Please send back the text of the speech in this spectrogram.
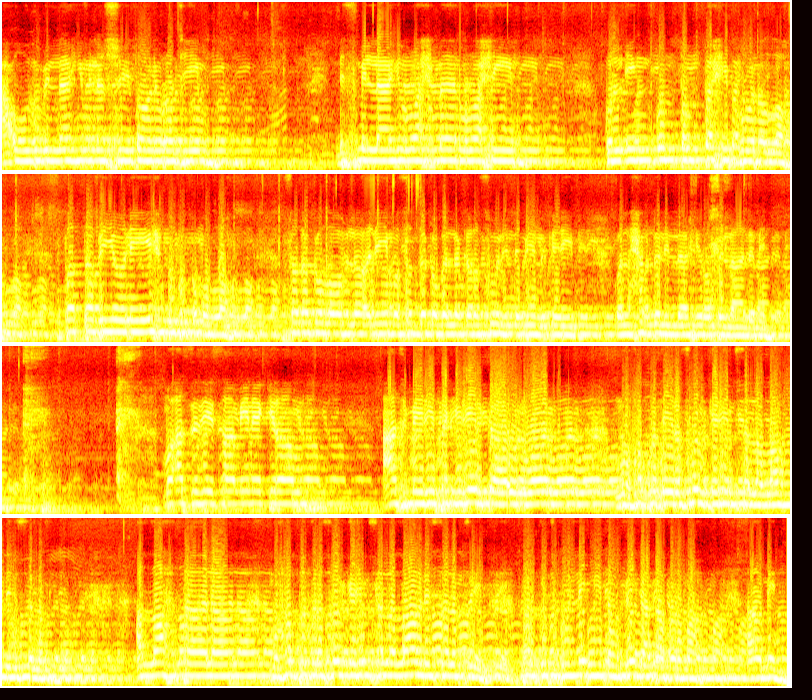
أعوذ بالله من الشيطان الرجيم. بسم الله الرحمن الرحيم. قل إن كنتم تحبون الله فاتبعوني يحببكم الله. صدق الله العليم وصدق بلغ رسول النبي الكريم. والحمد لله رب العالمين معززی سامعین کرام آج میری تقریر کا عنوان محبت رسول کریم صلی اللہ علیہ وسلم. اللہ تعالی محبت رسول کریم صلی اللہ علیہ وسلم سے پر کچھ بھولنے کی توفیق عطا فرما۔ آمین۔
